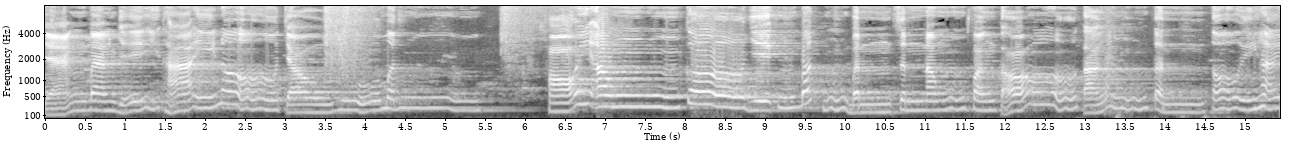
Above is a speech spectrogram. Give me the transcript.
Dạng ban dĩ thải nó chầu vua Minh. Hỏi ông, có việc bất bình, Xin ông phân tỏ tận tình tôi hay?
